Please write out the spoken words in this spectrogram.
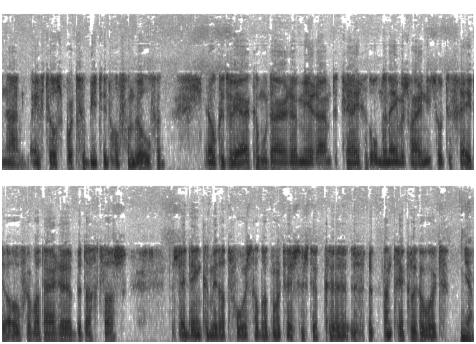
nou, eventueel sportgebied in Hof van Wulven. En ook het werken moet daar meer ruimte krijgen. De ondernemers waren niet zo tevreden over wat daar bedacht was. Dus wij denken met dat voorstel dat Noordwest een stuk, uh, een stuk aantrekkelijker wordt. Ja,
